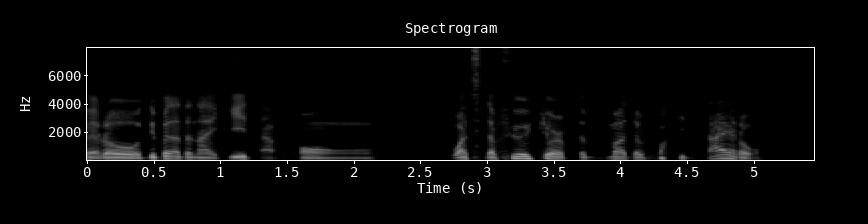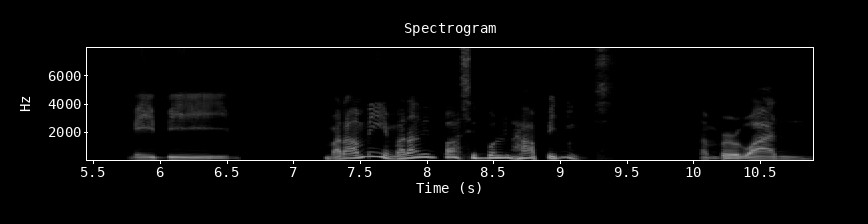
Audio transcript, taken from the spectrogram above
pero di pa natin nakikita kung what's the future of the motherfucking title. Maybe marami, maraming possible happenings. Number one,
